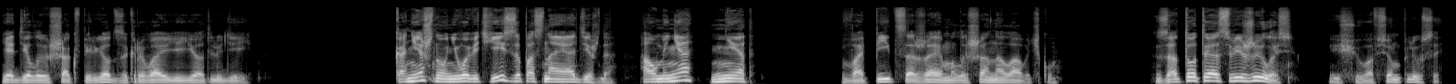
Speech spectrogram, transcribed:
Я делаю шаг вперед, закрываю ее от людей. «Конечно, у него ведь есть запасная одежда, а у меня нет!» Вопит, сажая малыша на лавочку. «Зато ты освежилась!» Ищу во всем плюсы.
